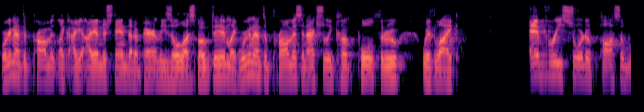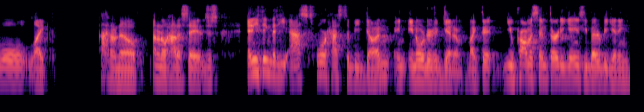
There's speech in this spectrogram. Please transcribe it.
we're gonna have to promise. Like I I understand that apparently Zola spoke to him. Like we're gonna have to promise and actually come pull through with like every sort of possible like I don't know I don't know how to say it. Just anything that he asks for has to be done in, in order to get him. Like that you promise him 30 games, he better be getting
